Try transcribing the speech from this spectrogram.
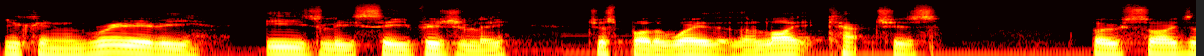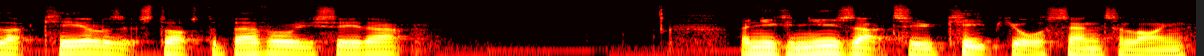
you can really easily see visually just by the way that the light catches both sides of that keel as it starts to bevel. You see that? And you can use that to keep your center line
